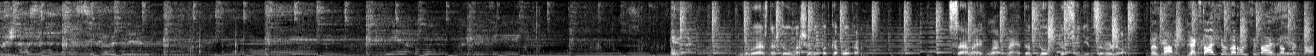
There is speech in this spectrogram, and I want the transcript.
Пожалуйста, не сегодня. Не уходи. Неважно, что у машины под капотом. Самое главное – это тот, кто сидит за рулем. пизда. Як Санчо за руль сідає, то пизда.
